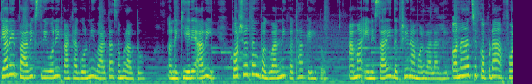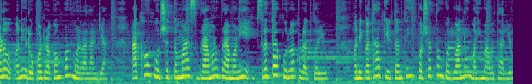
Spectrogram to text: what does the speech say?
ત્યારે ભાવિક સ્ત્રીઓને કાંઠાગોરની વાર્તા સંભળાવતો અને ઘેરે આવી પુરુષોત્તમ ભગવાનની કથા કહેતો. આમાં એને સારી દક્ષિણા મળવા લાગી. અનાજ, કપડાં, ફળો અને રોકડ રકમ પણ મળવા લાગ્યા. આખો પુરુષોત્તમ માસ બ્રાહ્મણ બ્રાહ્મણીએ શ્રદ્ધાપૂર્વક વ્રત કર્યું અને કથા કીર્તનથી પુરુષોત્તમ ભગવાનનો મહિમા વધાર્યો.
